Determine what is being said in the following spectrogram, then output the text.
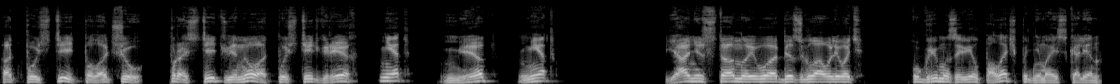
отпустить палачу, простить вину, отпустить грех, «Нет». «Нет?» «Нет». «Я не стану его обезглавливать», — угрюмо заявил палач, поднимаясь с колен.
